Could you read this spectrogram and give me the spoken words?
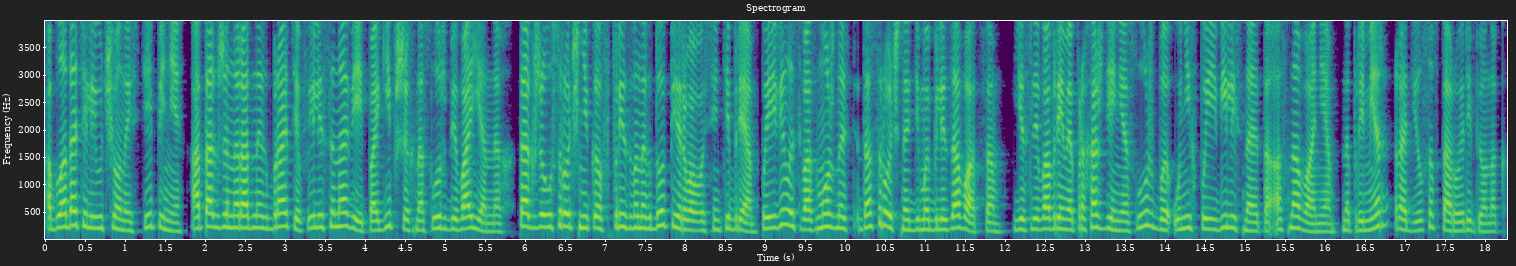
обладателей ученой степени, а также на родных братьев или сыновей, погибших на службе военных. Также у срочников, призванных до 1 сентября, появилась возможность досрочно демобилизоваться, если во время прохождения службы у них появились на это основания. Например, родился второй ребенок.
